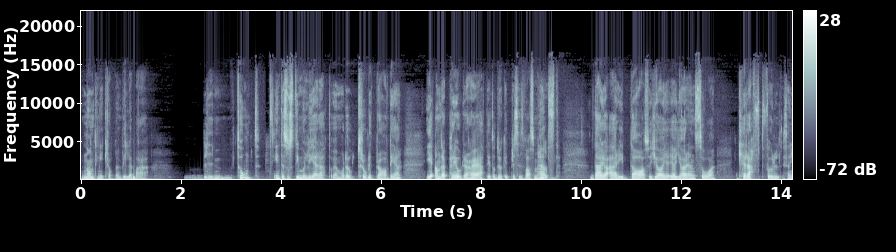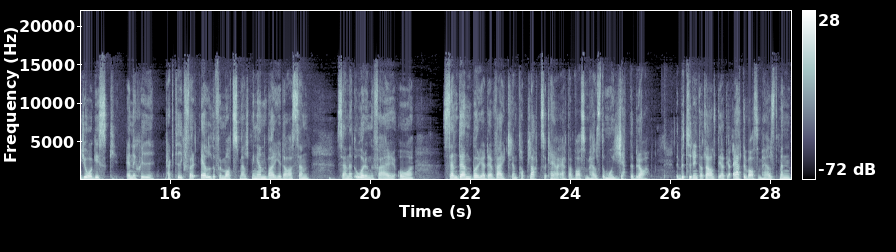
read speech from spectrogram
Någonting i kroppen ville bara bli tomt, inte så stimulerat och jag mådde otroligt bra av det. I andra perioder har jag ätit och druckit precis vad som helst. Där jag är idag så gör jag, jag gör en så kraftfull liksom, yogisk energipraktik för eld och för matsmältningen varje dag sen, sen ett år ungefär och sen den började verkligen ta plats så kan jag äta vad som helst och må jättebra. Det betyder inte att det alltid är att jag äter vad som helst men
